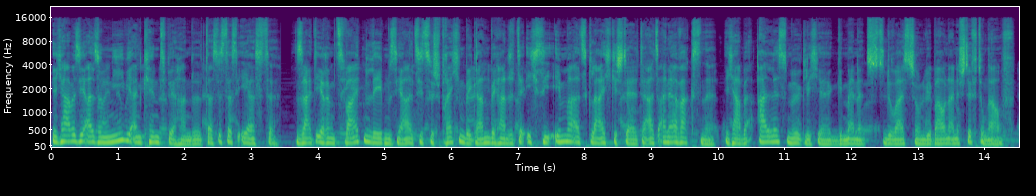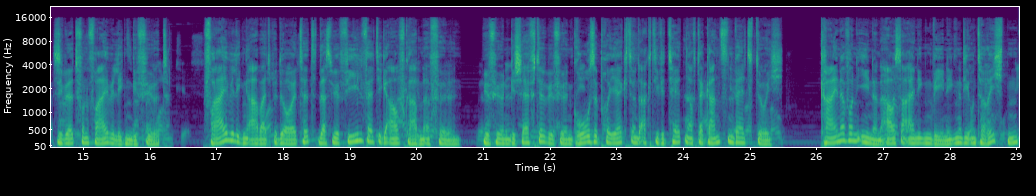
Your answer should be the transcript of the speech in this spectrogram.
Ich habe sie also nie wie ein Kind behandelt, das ist das Erste. Seit ihrem zweiten Lebensjahr, als sie zu sprechen begann, behandelte ich sie immer als Gleichgestellte, als eine Erwachsene. Ich habe alles Mögliche gemanagt. Du weißt schon, wir bauen eine Stiftung auf. Sie wird von Freiwilligen geführt. Freiwilligenarbeit bedeutet, dass wir vielfältige Aufgaben erfüllen. Wir führen Geschäfte, wir führen große Projekte und Aktivitäten auf der ganzen Welt durch. Keiner von Ihnen, außer einigen wenigen, die unterrichten,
